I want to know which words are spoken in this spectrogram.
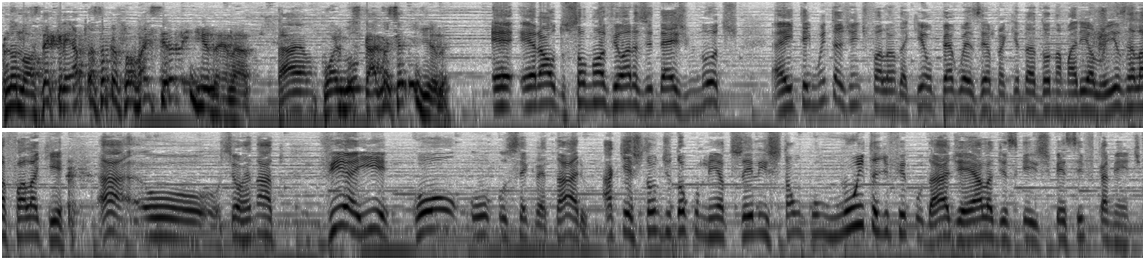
no nosso decreto, essa pessoa vai ser atendida, Renato. Tá? Ela pode buscar que vai ser atendida. É, Heraldo, são 9 horas e 10 minutos. Aí tem muita gente falando aqui, eu pego o exemplo aqui da dona Maria Luísa, ela fala aqui, ah, o, o senhor Renato, vê aí com o, o, secretário a questão de documentos. Eles estão com muita dificuldade. Ela diz que especificamente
